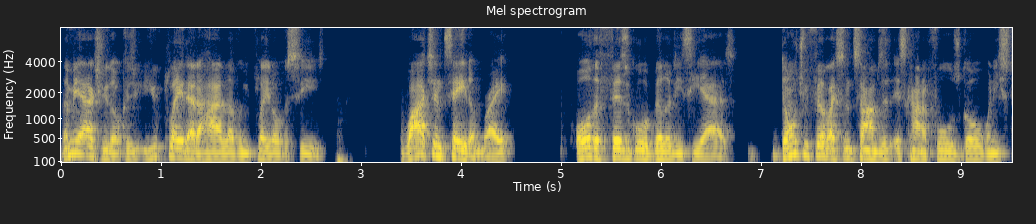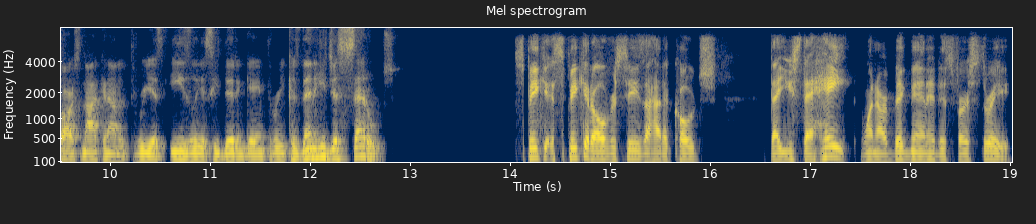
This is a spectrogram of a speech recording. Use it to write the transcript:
Let me ask you though, because you played at a high level, you played overseas. Watching Tatum, right? All the physical abilities he has. Don't you feel like sometimes it's kind of fool's gold when he starts knocking out a three as easily as he did in game three? Because then he just settles. Speaking speaking overseas, I had a coach that used to hate when our big man hit his first three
